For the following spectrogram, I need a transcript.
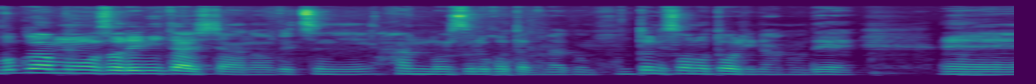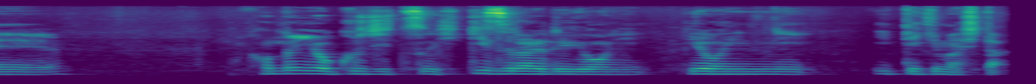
僕はもうそれに対してあの別に反論することもなく本当にその通りなので、えー本当に翌日引きずられるように病院に行ってきました。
